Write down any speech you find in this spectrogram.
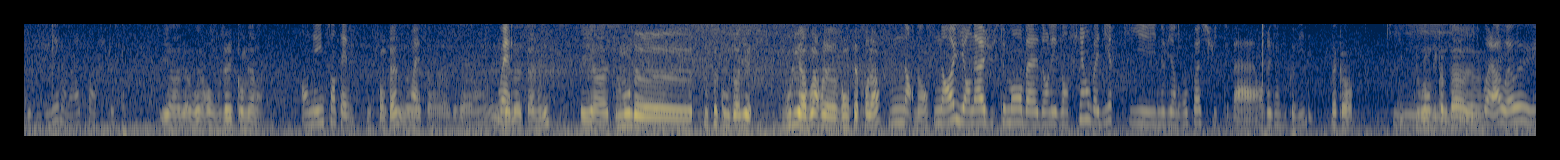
début juillet, on n'arrête pas, on fait que ça. Et vous, avez combien là? On est une centaine. Une centaine? Ouais. Ça, déjà une belle cérémonie. Et euh, tout le monde, euh, tous ceux que vous auriez voulu avoir euh, vont être là non. non. Non, il y en a justement bah, dans les anciens, on va dire, qui ne viendront pas suite bah, en raison du Covid. D'accord. Qui... vous l'ont dit comme ça Voilà, ouais, ouais,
